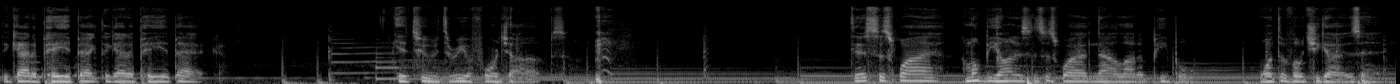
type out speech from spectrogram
They got to pay it back. They got to pay it back. Get two, three, or four jobs. this is why, I'm to be honest, this is why not a lot of people want to vote you guys in.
